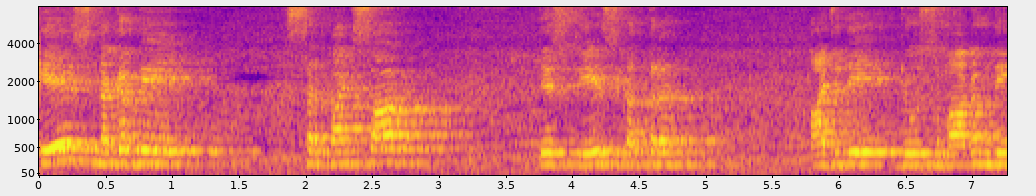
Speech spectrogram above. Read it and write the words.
ਇਸ ਨਗਰ ਦੇ ਸਰਪੰਚ ਸਾਹਿਬ ਤੇ ਸਟੇਜ ਸਕੱਤਰ ਅੱਜ ਦੇ ਜੋ ਸਮਾਗਮ ਦੇ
